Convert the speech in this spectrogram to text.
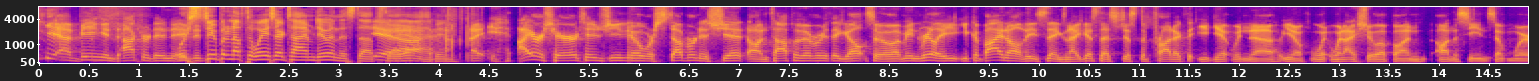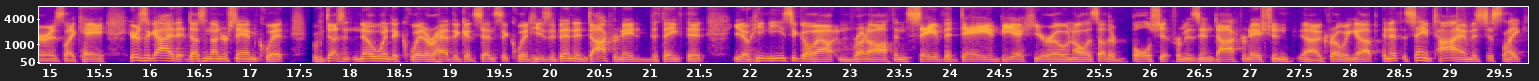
yeah, being indoctrinated. We're stupid enough to waste our time doing this stuff. Yeah, so, yeah I mean, I, Irish heritage. You know, we're stubborn as shit. On top of everything else, so I mean, really, you combine all these things, and I guess that's just the product that you get when uh, you know when, when I show up on on the scene somewhere. Is like, hey, here's a guy that doesn't understand quit, who doesn't know when to quit or have the good sense to quit. He's been indoctrinated to think that you know he needs to go out and run off and save the day and be a hero and all this other bullshit from his indoctrination uh, growing up. And at the same time, it's just like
